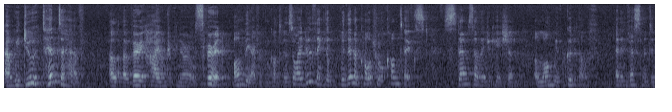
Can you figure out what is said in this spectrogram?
and we do tend to have a, a very high entrepreneurial spirit on the African continent. So I do think that within a cultural context, stem cell education, along with good health, and investment in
